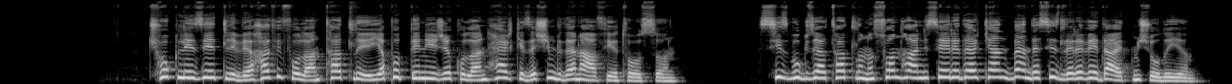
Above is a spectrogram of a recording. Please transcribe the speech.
Çok lezzetli ve hafif olan tatlıyı yapıp deneyecek olan herkese şimdiden afiyet olsun. Siz bu güzel tatlının son halini seyrederken ben de sizlere veda etmiş olayım.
